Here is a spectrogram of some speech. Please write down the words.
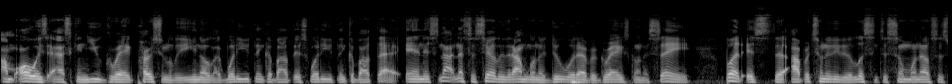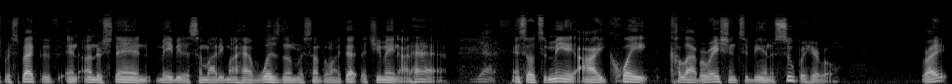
I'm always asking you, Greg, personally, you know, like, what do you think about this? What do you think about that? And it's not necessarily that I'm going to do whatever Greg's going to say, but it's the opportunity to listen to someone else's perspective and understand maybe that somebody might have wisdom or something like that that you may not have. Yes. And so to me, I equate collaboration to being a superhero, right?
